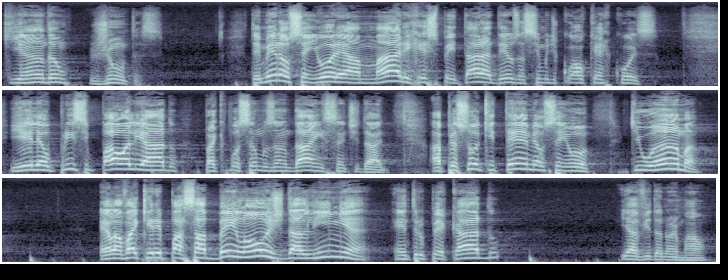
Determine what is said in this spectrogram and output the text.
que andam juntas. Temer ao Senhor é amar e respeitar a Deus acima de qualquer coisa. E Ele é o principal aliado para que possamos andar em santidade. A pessoa que teme ao Senhor, que o ama, ela vai querer passar bem longe da linha entre o pecado e a vida normal.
